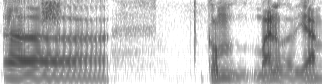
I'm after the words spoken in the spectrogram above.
Uh, com, bueno, aviam,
